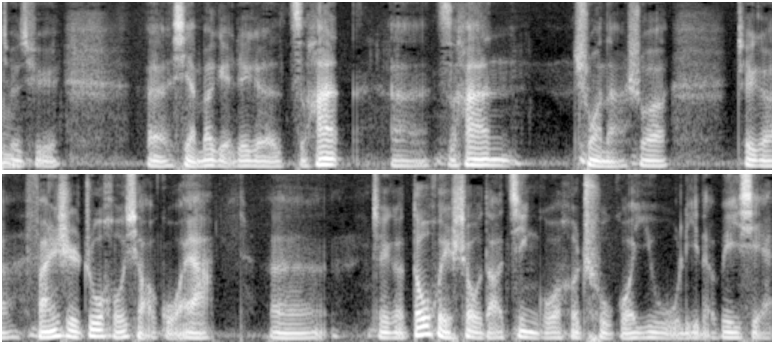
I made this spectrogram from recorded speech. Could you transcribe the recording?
就去呃显摆给这个子罕。呃，子罕说呢，说这个凡是诸侯小国呀，呃。这个都会受到晋国和楚国以武力的威胁，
